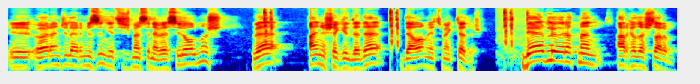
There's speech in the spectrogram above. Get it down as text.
e, öğrencilerimizin yetişmesine vesile olmuş ve aynı şekilde de devam etmektedir. Değerli öğretmen arkadaşlarım,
